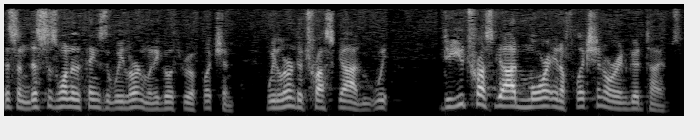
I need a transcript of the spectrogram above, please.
Listen, this is one of the things that we learn when we go through affliction. We learn to trust God. We, do you trust God more in affliction or in good times?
